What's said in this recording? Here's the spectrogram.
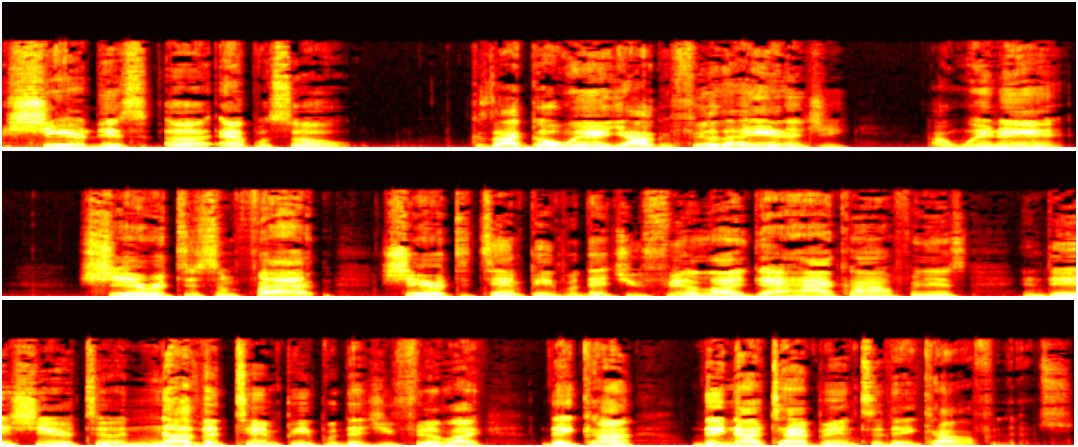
share this uh, episode. Cause I go in, y'all can feel that energy. I went in. Share it to some five, share it to 10 people that you feel like got high confidence, and then share it to another 10 people that you feel like they can they not tap into their confidence.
